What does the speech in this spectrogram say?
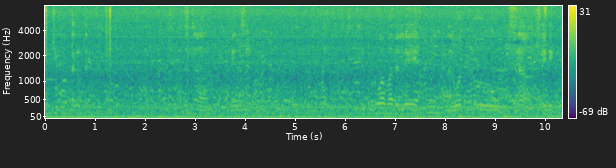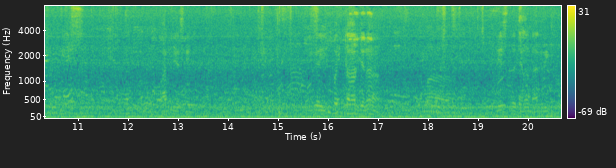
ಮುಂಚಿತವಾಗಿ ತಗೊಳ್ತಕ್ಕಂಥ ಪುಲ್ವಾಮಾದಲ್ಲಿ ನಲವತ್ತು ಜನ ಸೈನಿಕರು, ಭಾರತೀಯ ಸೈನಿಕರು. ಈಗ ಇಪ್ಪತ್ತಾರು ಜನ ನಮ್ಮ ದೇಶದ ಜನ ನಾಗರಿಕರು.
